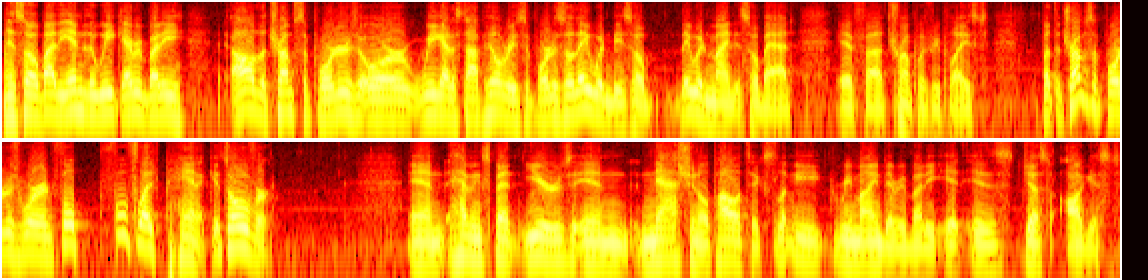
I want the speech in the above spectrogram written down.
and so by the end of the week, everybody all the Trump supporters or we got to stop Hillary supporters, so they wouldn't be so they wouldn't mind it so bad if uh, Trump was replaced. But the Trump supporters were in full full fledged panic. It's over. And having spent years in national politics, let me remind everybody it is just August.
